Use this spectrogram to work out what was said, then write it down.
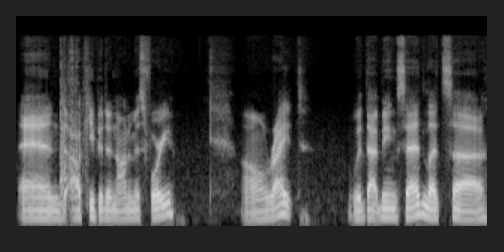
and I'll keep it anonymous for you. All right. With that being said, let's uh,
